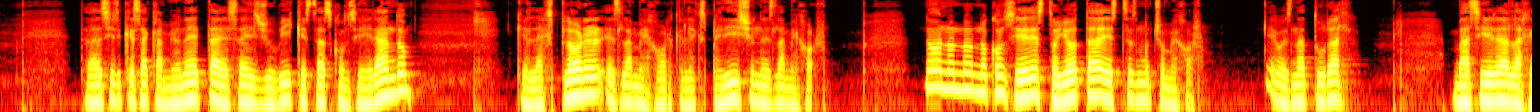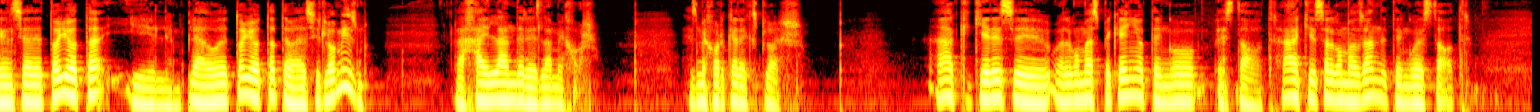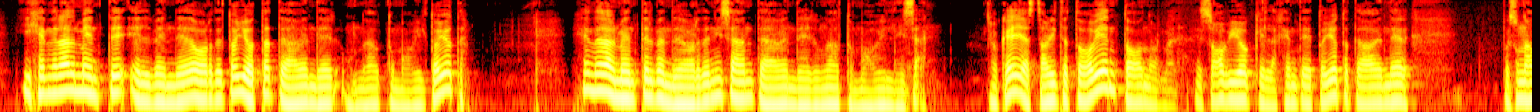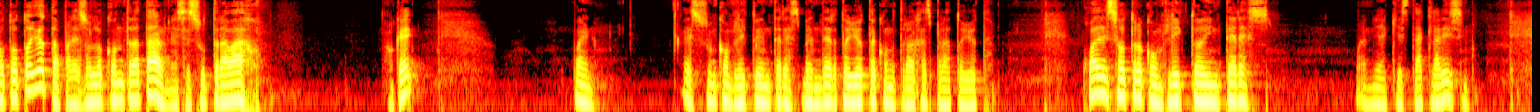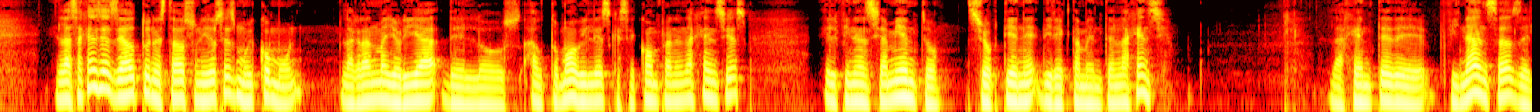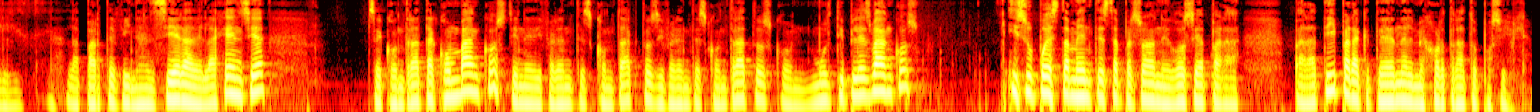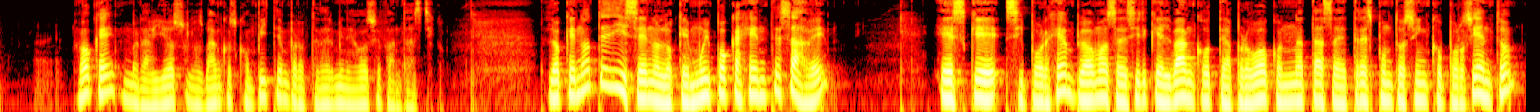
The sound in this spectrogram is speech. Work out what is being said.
Te va a decir que esa camioneta, esa SUV que estás considerando, que la Explorer es la mejor, que la Expedition es la mejor. No, no, no, no consideres Toyota, este es mucho mejor. Digo, es natural. Vas a ir a la agencia de Toyota y el empleado de Toyota te va a decir lo mismo. La Highlander es la mejor. Es mejor que la Explorer. Ah, que quieres eh, algo más pequeño, tengo esta otra. Ah, quieres algo más grande, tengo esta otra. Y generalmente el vendedor de Toyota te va a vender un automóvil Toyota. Generalmente el vendedor de Nissan te va a vender un automóvil Nissan. Ok, hasta ahorita todo bien, todo normal. Es obvio que la gente de Toyota te va a vender pues un auto Toyota, para eso lo contrataron, ese es su trabajo. ¿Ok? Bueno, es un conflicto de interés, vender Toyota cuando trabajas para Toyota. ¿Cuál es otro conflicto de interés? Bueno, y aquí está clarísimo. En las agencias de auto en Estados Unidos es muy común la gran mayoría de los automóviles que se compran en agencias, el financiamiento se obtiene directamente en la agencia. La gente de finanzas, de la parte financiera de la agencia, se contrata con bancos, tiene diferentes contactos, diferentes contratos con múltiples bancos y supuestamente esta persona negocia para, para ti para que te den el mejor trato posible. Ok, maravilloso, los bancos compiten para obtener mi negocio fantástico. Lo que no te dicen o lo que muy poca gente sabe es que si por ejemplo vamos a decir que el banco te aprobó con una tasa de 3.5%,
